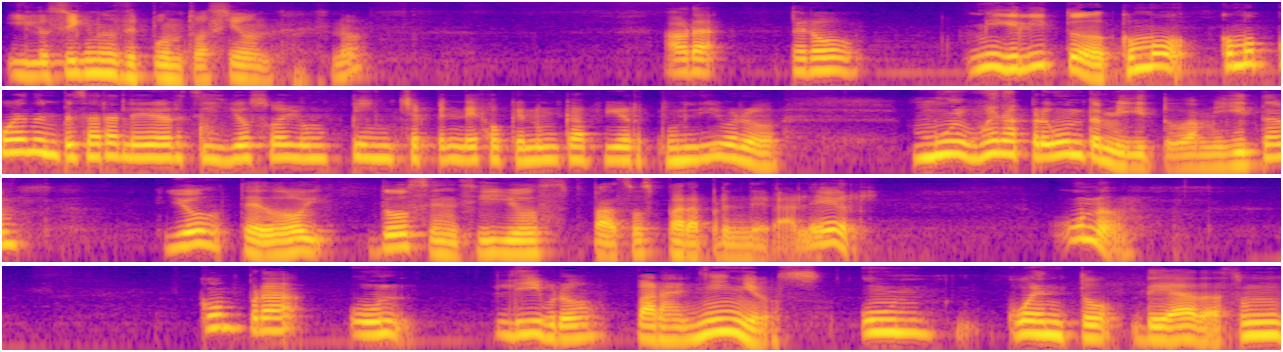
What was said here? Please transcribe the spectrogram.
y los signos de puntuación, ¿no? Ahora, pero Miguelito, ¿cómo, ¿cómo puedo empezar a leer si yo soy un pinche pendejo que nunca ha abierto un libro? Muy buena pregunta, amiguito, amiguita. Yo te doy dos sencillos pasos para aprender a leer. Uno, compra un libro para niños, un cuento de hadas, un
